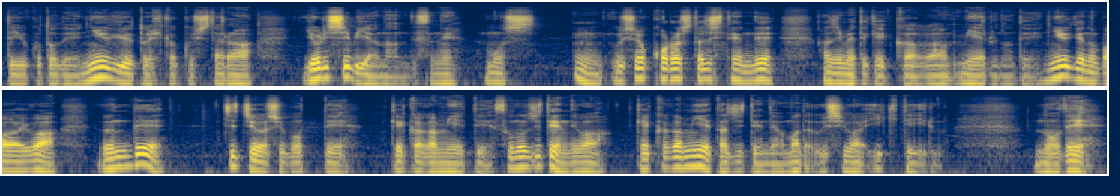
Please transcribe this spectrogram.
っていうことで、乳牛と比較したら、よりシビアなんですね。もし、うん、牛を殺した時点で初めて結果が見えるので、乳牛の場合は、産んで、乳を絞って結果が見えて、その時点では結果が見えた時点ではまだ牛は生きているので、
